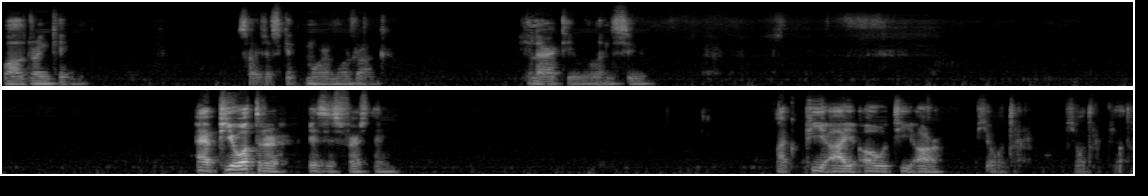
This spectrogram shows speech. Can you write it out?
while drinking so I just get more and more drunk. Hilarity will ensue. Uh, Piotr is his first name. Like P I O T R. Piotr. Piotr. Piotr.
